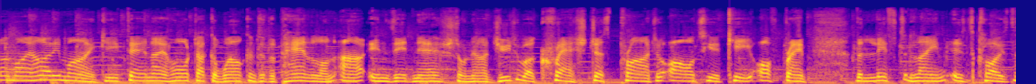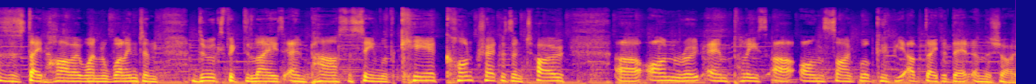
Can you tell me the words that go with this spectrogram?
Nau mai haere mai, ki tēnei hōtaka. Welcome to the panel on RNZ National. Now, due to a crash just prior to Aotea Quay off-ramp, the left lane is closed. This is State Highway 1 in Wellington. Do expect delays and pass the scene with care. Contractors in tow uh, en route and police are on site. We'll keep you updated that in the show.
